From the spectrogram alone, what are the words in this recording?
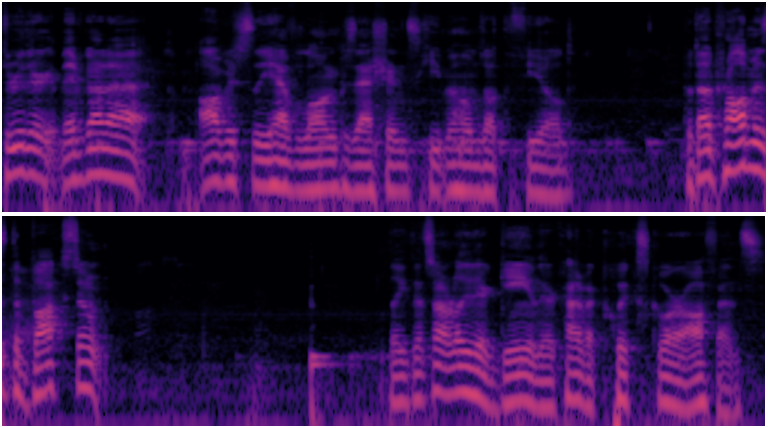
through their, they've got to obviously have long possessions, keep Mahomes off the field. But the problem is the Bucks don't. Like that's not really their game. They're kind of a quick score offense.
